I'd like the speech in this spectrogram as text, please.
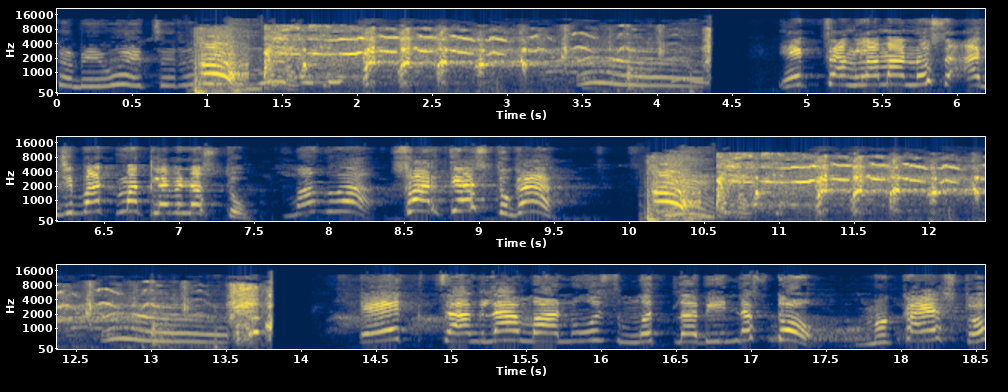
कमी व्हायचं राव एक चांगला माणूस अजिबात मतलबी नसतो. मग वा? स्वार्थी असतो का एक चांगला माणूस मतलबी नसतो. मग काय असतो?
